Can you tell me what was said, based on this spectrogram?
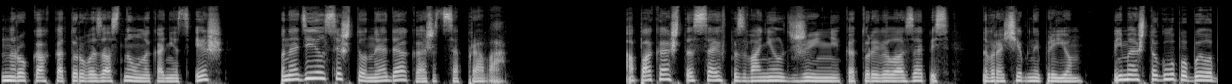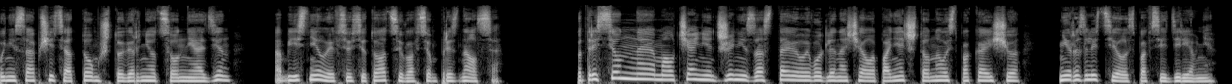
на руках которого заснул, наконец, Эш, понадеялся, что Неда окажется права. А пока что Саев позвонил Джинни, которая вела запись на врачебный прием. Понимая, что глупо было бы не сообщить о том, что вернется он не один, объяснил ей всю ситуацию и во всем признался. Потрясенное молчание Джинни заставило его для начала понять, что новость пока еще не разлетелась по всей деревне.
